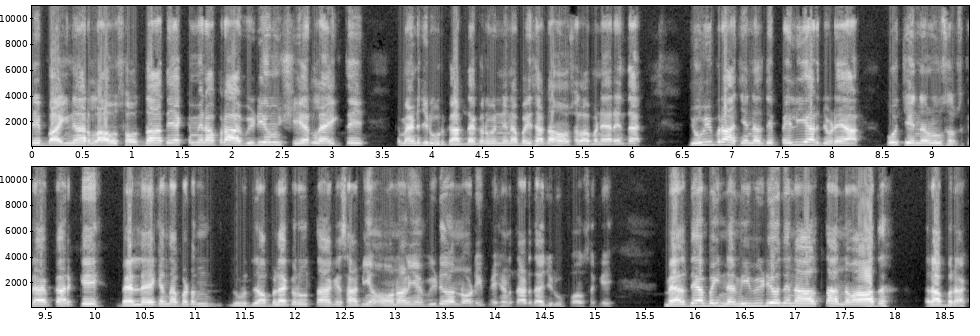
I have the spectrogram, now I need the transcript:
ਤੇ ਬਾਈ ਨਾਲ ਰਲਾਓ ਸੌਦਾ ਤੇ ਇੱਕ ਮੇਰਾ ਭਰਾ ਵੀਡੀਓ ਨੂੰ ਸ਼ੇਅਰ ਲਾਈਕ ਤੇ ਕਮੈਂਟ ਜ਼ਰੂਰ ਕਰਦਿਆ ਕਰੋ। ਇੰਨੇ ਨਾਲ ਬਈ ਸਾਡਾ ਹੌਸਲਾ ਬਣਿਆ ਰਹਿੰਦਾ। ਜੋ ਵੀ ਭਰਾ ਚੈਨਲ ਤੇ ਪਹਿਲੀ ਵਾਰ ਜੁੜਿਆ ਉਹ ਚੈਨਲ ਨੂੰ ਸਬਸਕ੍ਰਾਈਬ ਕਰਕੇ ਬੈਲ ਆਈਕਨ ਦਾ ਬਟਨ ਜ਼ਰੂਰ ਦਬ ਲਿਆ ਕਰੋ ਤਾਂ ਕਿ ਸਾਡੀਆਂ ਆਉਣ ਵਾਲੀਆਂ ਵੀਡੀਓ ਦਾ ਨੋਟੀਫਿਕੇਸ਼ਨ ਤੁਹਾਡੇ ਤੱਕ ਜ਼ਰੂਰ ਪਹੁੰਚ ਸਕੇ। ਮਿਲਦੇ ਆ ਬਈ ਨਵੀਂ ਵੀਡੀਓ ਦੇ ਨਾਲ। ਧੰਨਵਾਦ। ਰੱਬ ਰੱਖ।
